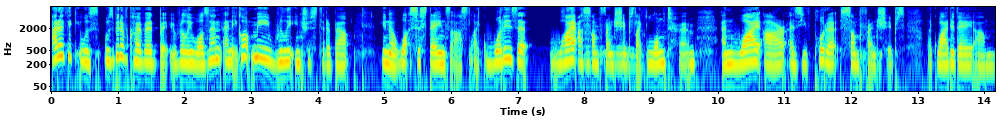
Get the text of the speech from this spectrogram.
I don't think it was it was a bit of COVID, but it really wasn't, and it got me really interested about you know what sustains us, like what is it. Why are some friendships like long term, and why are, as you've put it, some friendships like why do they um,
